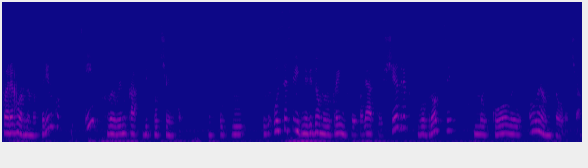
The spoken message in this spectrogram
Перегорнемо сторінку і хвилинка відпочинку. З, усесвітньо відомою українською колядкою Щедрик в обробці Миколи Леонтовича.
